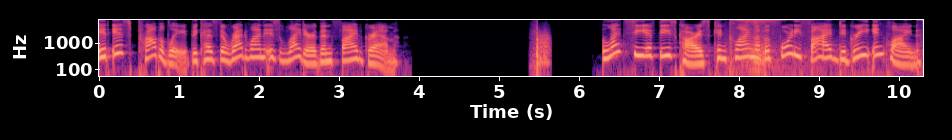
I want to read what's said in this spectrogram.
It is probably because the red one is lighter than 5 gram. Let's see if these cars can climb up a 45 degree incline.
